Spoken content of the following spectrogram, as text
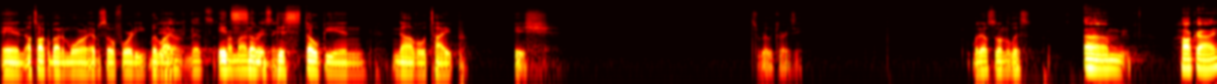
and I'll talk about it more on episode forty. But Yeah, like, that's it's some racing. dystopian novel type ish. It's really crazy. What else is on the list? um, Hawkeye,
